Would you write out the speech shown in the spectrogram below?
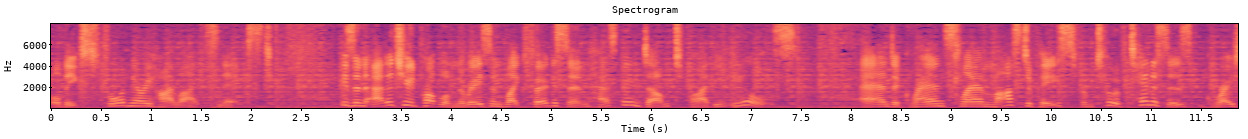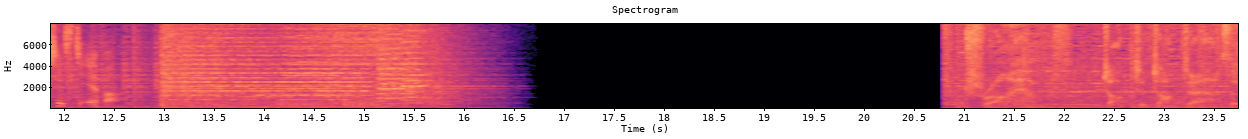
All the extraordinary highlights next. Is an attitude problem the reason Blake Ferguson has been dumped by the Eels? And a Grand Slam masterpiece from two of tennis's greatest ever. Triumph. Doctor Doctor, the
